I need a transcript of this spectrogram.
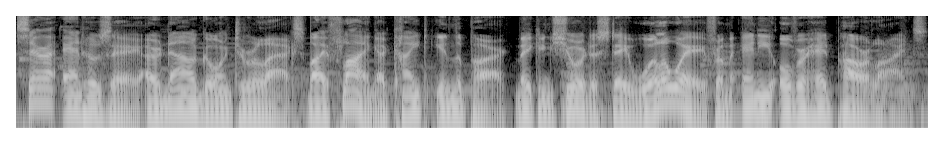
Sarah and Jose are now going to relax by flying a kite in the park, making sure to stay well away from any overhead power lines.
